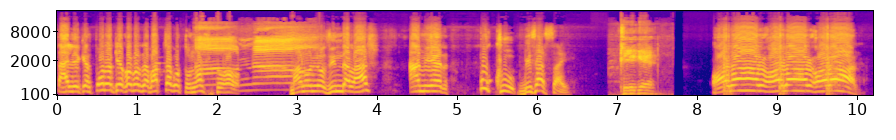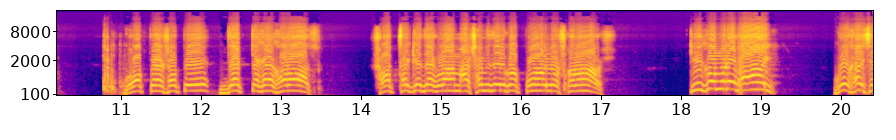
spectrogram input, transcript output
তাহলে এর পরকে করবার বাচ্চা করতো? নষ্ট। oh, মাননীয় জিন্দালাস আমি এর পুক্ষু বিচার চাই। ঠিক আছে। Order order order. গপ্পে সপে দেড় টাকা খরচ। সব থেকে দেখলাম আসামিদের গপ্প হলো সরস। কি কমরে ভাই? গো খাইছে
